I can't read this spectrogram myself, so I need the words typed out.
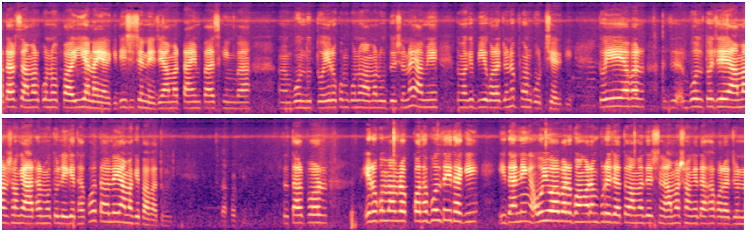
আদার্স আমার কোনো ইয়া নাই আর কি ডিসিশন নেই যে আমার টাইম পাস কিংবা বন্ধুত্ব এরকম কোনো আমার উদ্দেশ্য নয় আমি তোমাকে বিয়ে করার জন্য ফোন করছি আর কি। তো এই আবার বলতো যে আমার সঙ্গে আঠার মতো লেগে থাকো তাহলেই আমাকে পাবা তুমি। তো তারপর এরকম আমরা কথা বলতেই থাকি। ইদানিং ওইও আবার গঙ্গারামপুরে যেত আমাদের আমার সঙ্গে দেখা করার জন্য।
